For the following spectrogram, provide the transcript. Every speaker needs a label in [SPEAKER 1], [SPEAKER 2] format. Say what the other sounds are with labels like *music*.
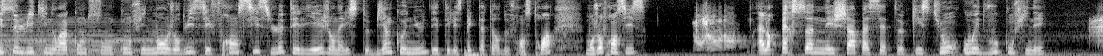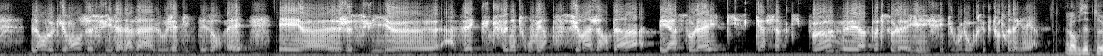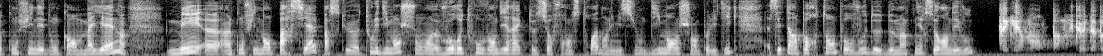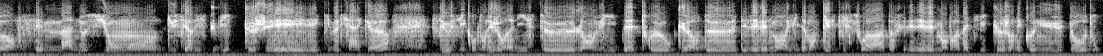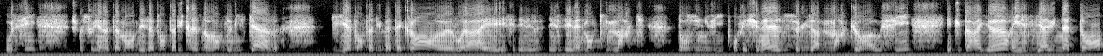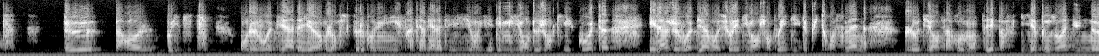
[SPEAKER 1] Et celui qui nous raconte son confinement aujourd'hui, c'est Francis Letellier, journaliste bien connu des téléspectateurs de France 3. Bonjour Francis.
[SPEAKER 2] Bonjour.
[SPEAKER 1] Alors personne n'échappe à cette question, où êtes-vous confiné?
[SPEAKER 2] Là en l'occurrence, je suis à Laval où j'habite désormais et euh, je suis euh, avec une fenêtre ouverte sur un jardin et un soleil qui se cache un petit peu, mais un peu de soleil et il fait doux donc c'est plutôt très agréable.
[SPEAKER 1] Alors vous êtes confiné donc en Mayenne, mais euh, un confinement partiel parce que tous les dimanches on vous retrouve en direct sur France 3 dans l'émission Dimanche en politique. C'était important pour vous de, maintenir ce rendez-vous?
[SPEAKER 2] Très clairement, parce que d'abord c'est ma notion du service public que j'ai et qui me tient à cœur. C'est aussi quand on est journaliste euh, l'envie d'être au cœur de, des événements, évidemment, quels qu'ils soient, hein, parce que des événements dramatiques, j'en ai connu d'autres aussi. Je me souviens notamment des attentats du 13 novembre 2015 attentat du Bataclan, euh, voilà, et c'est des, des, événements qui marquent dans une vie professionnelle. Celui-là marquera aussi. Et puis par ailleurs, il y a une attente de paroles politiques. On le voit bien d'ailleurs lorsque le Premier ministre intervient à la télévision, il y a des millions de gens qui écoutent. Et là, je vois bien, moi, sur les dimanches en politique depuis trois semaines, l'audience a remonté parce qu'il y a besoin d'une,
